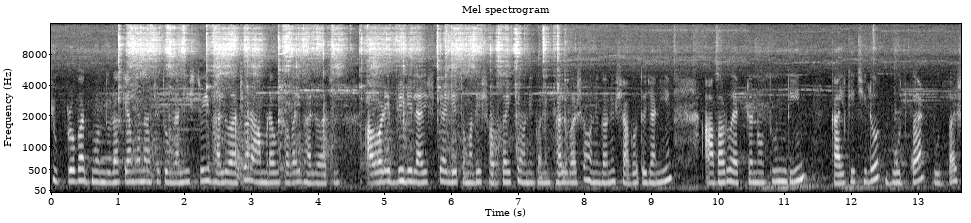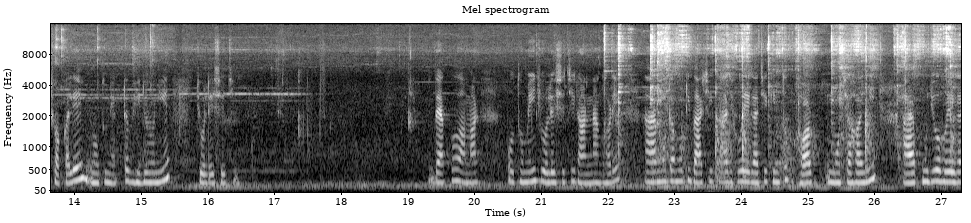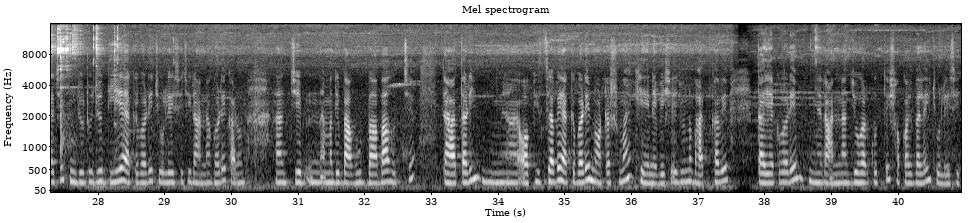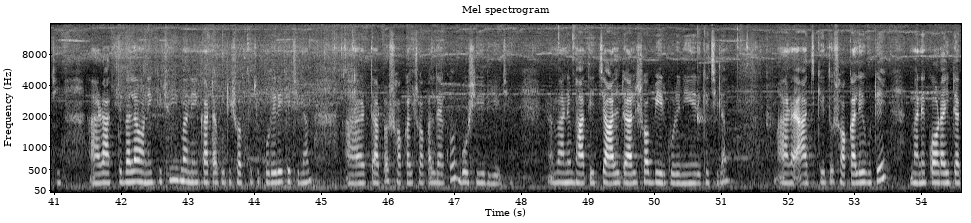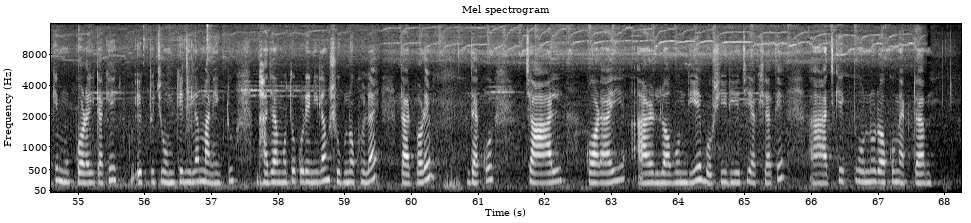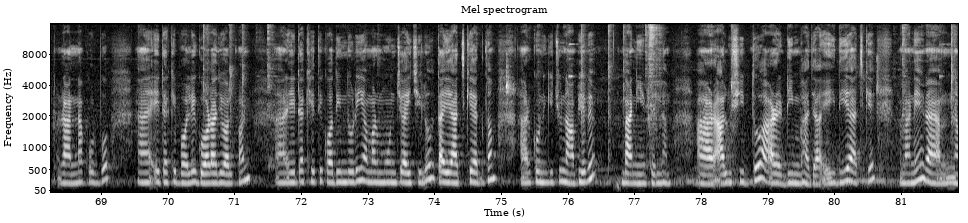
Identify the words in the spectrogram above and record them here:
সুপ্রভাত বন্ধুরা, কেমন আছো? তোমরা নিশ্চয়ই ভালো আছো আর আমরাও সবাই ভালো আছি। আওয়ার এভরিডে লাইফস্টাইলে তোমাদের সবাইকে অনেক অনেক ভালোবাসা, অনেক অনেক স্বাগত জানিয়ে আবারও একটা নতুন দিন। কালকে ছিল বুধবার বুধবার সকালে নতুন একটা ভিডিও নিয়ে চলে এসেছি। দেখো, আমার প্রথমেই চলে এসেছি রান্নাঘরে। আর মোটামুটি বাসি কাজ হয়ে গেছে, কিন্তু ঘর মোছা হয়নি। আর পুজো হয়ে গেছে, পুজো টুজো দিয়ে একেবারে চলে এসেছি রান্নাঘরে, কারণ যে আমাদের বাবুর বাবা হচ্ছে তাড়াতাড়ি অফিস যাবে একেবারে নটার সময় খেয়ে নেবে, সেই জন্য ভাত খাবে, তাই একেবারে রান্নার জোগাড় করতে সকালবেলায় চলে এসেছি। আর রাত্রেবেলা অনেক কিছুই মানে কাটাকুটি সব কিছু করে রেখেছিলাম, আর তারপর সকাল সকাল দেখো বসিয়ে দিয়েছি। মানে ভাতের চাল টাল সব বের করে নিয়ে রেখেছিলাম। আর আজকে তো সকালে উঠে মানে কড়াইটাকে মুখ কড়াইটাকে একটু- চমকে নিলাম মানে একটু ভাজা মতো করে নিলাম শুকনো খোলায়। তারপরে দেখো চাল, কড়াই আর লবণ দিয়ে বসিয়ে দিয়েছি একসাথে। আজকে একটু অন্য রকম একটা রান্না করব। এটাকে বলে গড়া জলপান। আর এটা খেতে কদিন ধরেই আমার মন চাইছিল, তাই আজকে একদম আর কোনো কিছু না ভেবে বানিয়ে ফেললাম। আর আলু সিদ্ধ আর ডিম ভাজা, এই দিয়ে আজকে মানে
